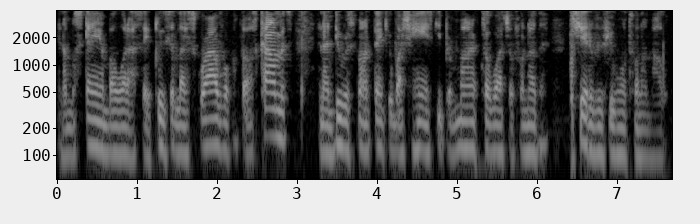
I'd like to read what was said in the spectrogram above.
And I'm to stand by what I say. Please hit like, subscribe, welcome thoughts, comments. And I do respond. Thank you. Wash your hands. Keep your mind clear. Watch out for another shit if you want to. I'm out.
